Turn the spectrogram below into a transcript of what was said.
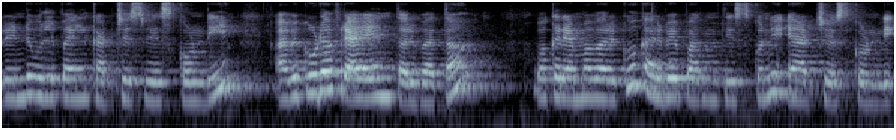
రెండు ఉల్లిపాయలను కట్ చేసి వేసుకోండి. అవి కూడా ఫ్రై అయిన తర్వాత ఒక రెమ్మ వరకు కరివేపాకును తీసుకొని యాడ్ చేసుకోండి.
